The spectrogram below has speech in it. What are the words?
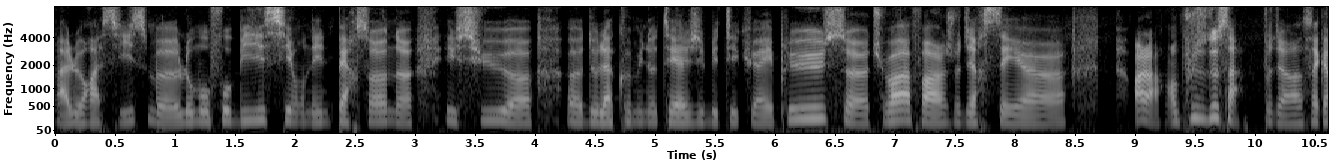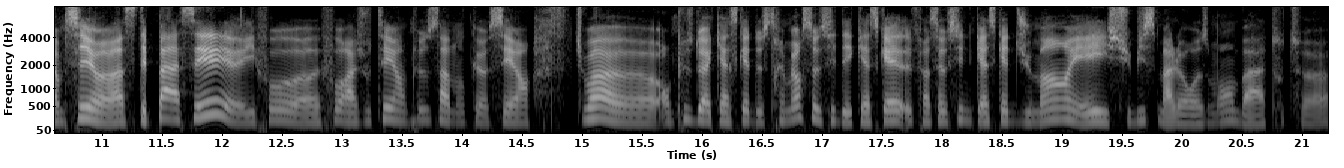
bah, le racisme, l'homophobie si on est une personne issue de la communauté LGBTQIA+, tu vois, enfin je veux dire c'est voilà, en plus de ça, je veux dire, c'est comme si euh, c'était pas assez, euh, il faut, euh, il faut rajouter en plus de ça. Donc, euh, c'est, tu vois, euh, en plus de la casquette de streamer, c'est aussi des casquettes, enfin, c'est aussi une casquette d'humain et ils subissent malheureusement bah, euh,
